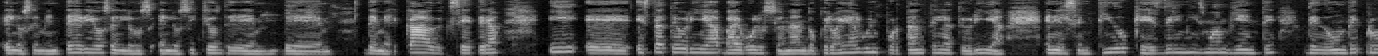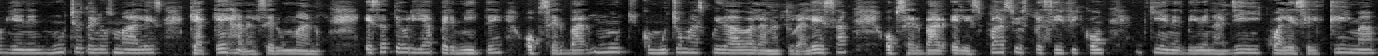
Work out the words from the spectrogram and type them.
en los cementerios, en los, en los sitios de, de, de mercado, etcétera. Y eh, esta teoría va evolucionando, pero hay algo importante en la teoría, en el sentido que es del mismo ambiente de donde provienen muchos de los males que aquejan al ser humano. Esa teoría permite observar con mucho más cuidado a la naturaleza, observar el espacio específico, quiénes viven allí, cuál es el clima,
